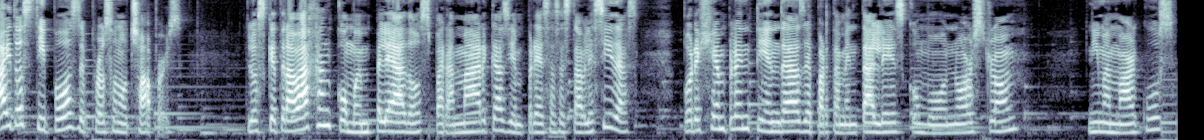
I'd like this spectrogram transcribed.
Hay dos tipos de personal shoppers, los que trabajan como empleados para marcas y empresas establecidas, por ejemplo en tiendas departamentales como Nordstrom, Neiman Marcus,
